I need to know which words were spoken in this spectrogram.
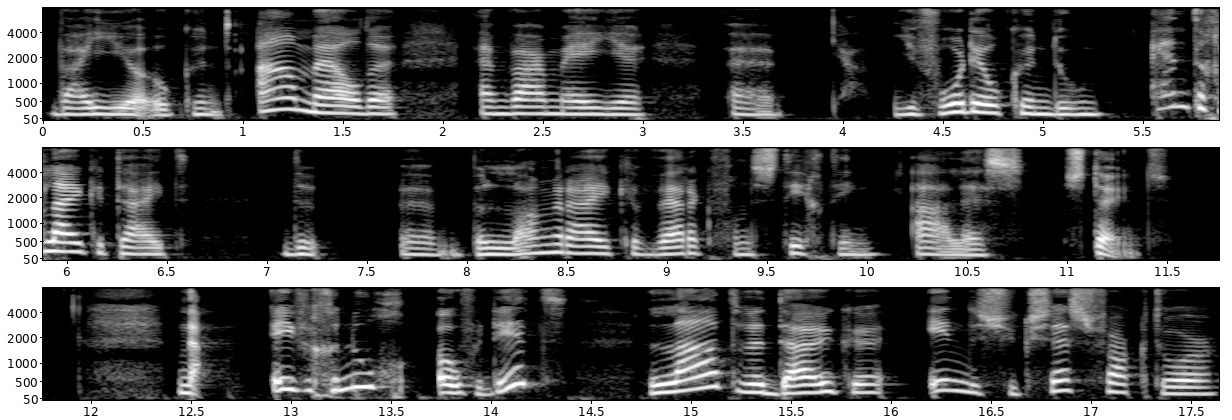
waar je je ook kunt aanmelden en waarmee je uh, ja, je voordeel kunt doen en tegelijkertijd de uh, belangrijke werk van de stichting ALS steunt. Nou, even genoeg over dit. Laten we duiken in de succesfactor,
